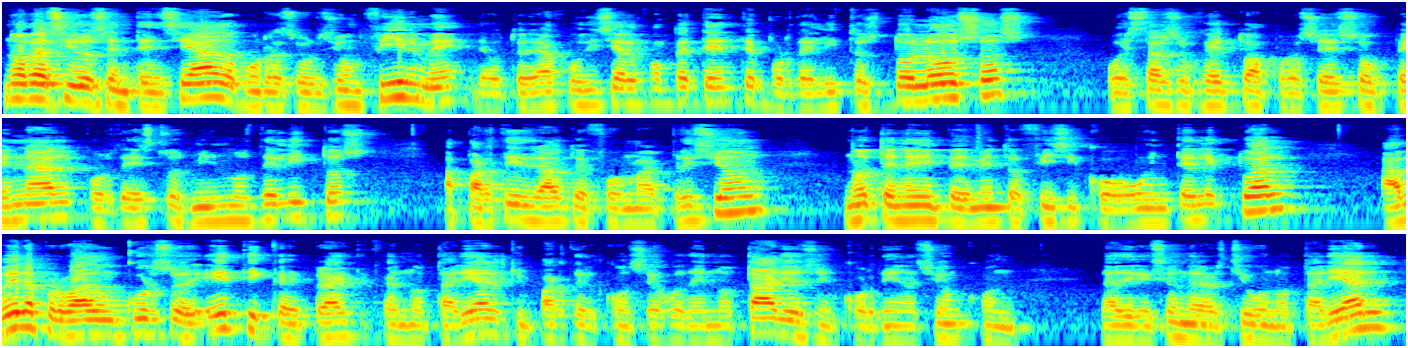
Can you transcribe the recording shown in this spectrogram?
no haber sido sentenciado con resolución firme de autoridad judicial competente por delitos dolosos o estar sujeto a proceso penal por estos mismos delitos a partir del auto de formar prisión, no tener impedimento físico o intelectual, haber aprobado un curso de ética y práctica notarial que imparte el Consejo de Notarios en coordinación con la Dirección del Archivo Notarial,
